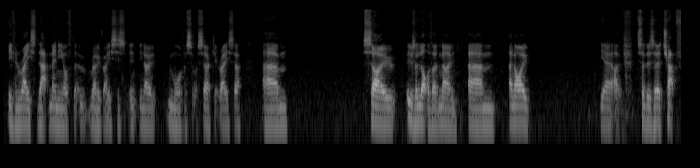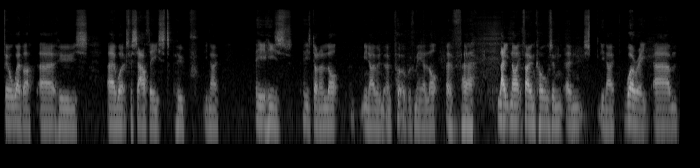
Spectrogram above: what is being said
even raced that many of the road races. You know, more of a sort of circuit racer. Um, so it was a lot of unknown, um, and I, yeah. I, so there's a chap Phil Webber uh, who's uh, works for Southeast, who you know he, he's he's done a lot, you know, and, and put up with me a lot of uh, late night phone calls and and you know worry. Um,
